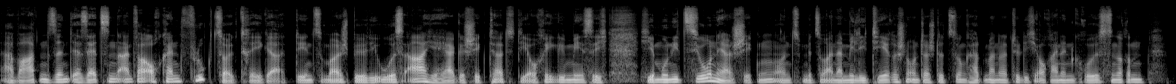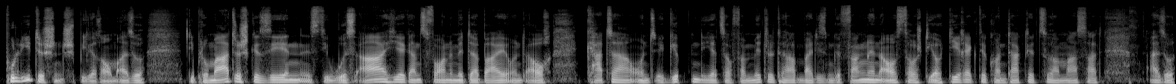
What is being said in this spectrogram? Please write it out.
erwarten sind, ersetzen einfach auch keinen Flugzeugträger, den zum Beispiel die USA hierher geschickt hat, die auch regelmäßig hier Munition herschicken. Und mit so einer militärischen Unterstützung hat man natürlich auch einen größeren politischen Spielraum. Also diplomatisch gesehen ist die USA hier ganz vorne mit dabei und auch Katar und Ägypten, die jetzt auch vermittelt haben bei diesem Gefangenenaustausch, die auch direkte Kontakte zu Hamas hat. Also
